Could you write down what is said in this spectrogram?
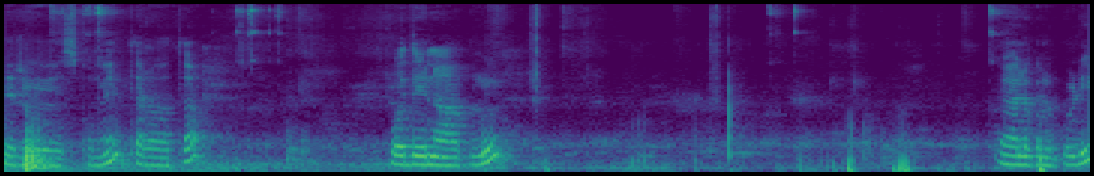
పెరుగు వేసుకొని తర్వాత పుదీనా ఆకులు యాలకుల పొడి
